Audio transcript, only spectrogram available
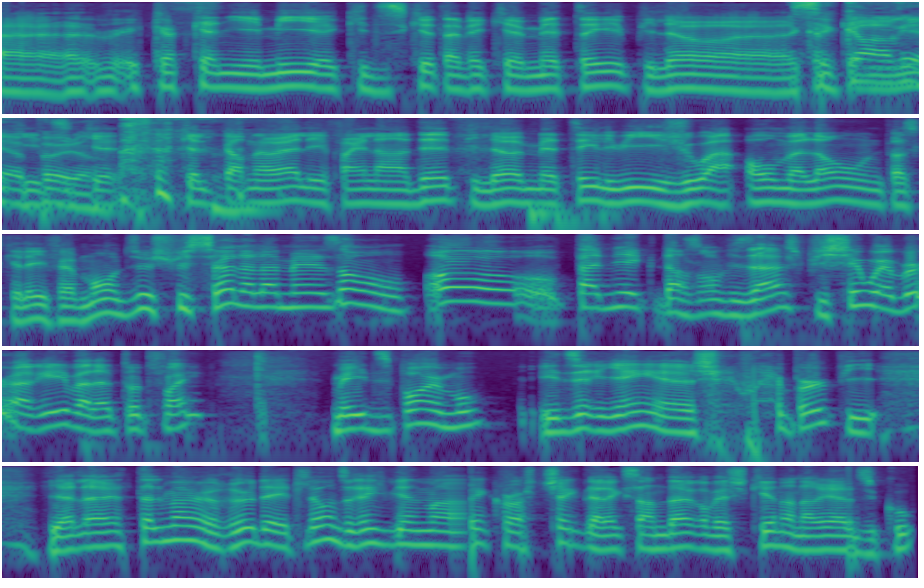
euh, Kotkaniemi euh, qui discute avec euh, Mété, puis là, euh, C'est carré un qui peu, dit là. que, que le Père Noël est finlandais, puis là, Mété, lui, il joue à Home Alone, parce que là, il fait, mon Dieu, je suis seul à la maison. Oh, panique dans son visage. Puis chez Weber arrive à la toute fin. Mais il dit pas un mot. Il dit rien euh, chez Weber. Puis il a l'air tellement heureux d'être là. On dirait qu'il vient de manger un cross-check d'Alexander Ovechkin en arrière du coup.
